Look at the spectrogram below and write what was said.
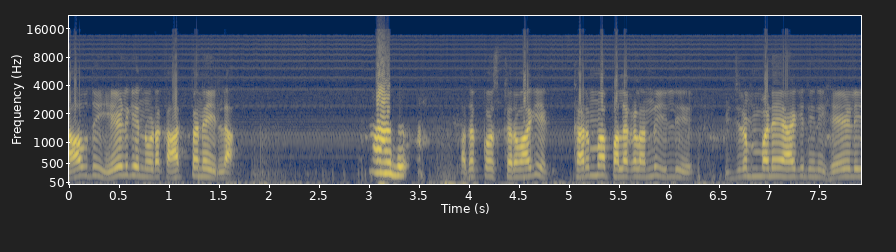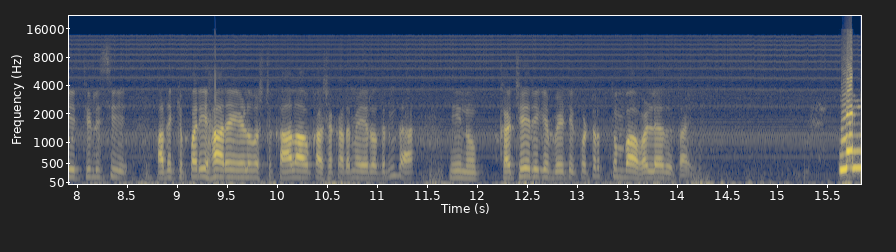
ಯಾವುದು ಏಳಿಗೆ ನೋಡಕ್ ಆಗ್ತಾನೇ ಇಲ್ಲ. ಅದಕ್ಕೋಸ್ಕರವಾಗಿ ಕರ್ಮ ಫಲಗಳನ್ನು ಇಲ್ಲಿ ವಿಜೃಂಭಣೆಯಾಗಿ ನಿನಗೆ ಹೇಳಿ ತಿಳಿಸಿ ಅದಕ್ಕೆ ಪರಿಹಾರ ಹೇಳುವಷ್ಟು ಕಾಲಾವಕಾಶ ಕಡಿಮೆ ಇರೋದ್ರಿಂದ ನೀನು ಕಚೇರಿಗೆ ಭೇಟಿ ಕೊಟ್ಟರೆ ತುಂಬಾ ಒಳ್ಳೆಯದು ತಾಯಿ. ನನ್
